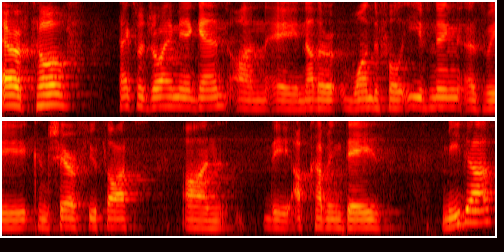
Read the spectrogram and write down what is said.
Erev Tov, thanks for joining me again on another wonderful evening as we can share a few thoughts on the upcoming day's Midah,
